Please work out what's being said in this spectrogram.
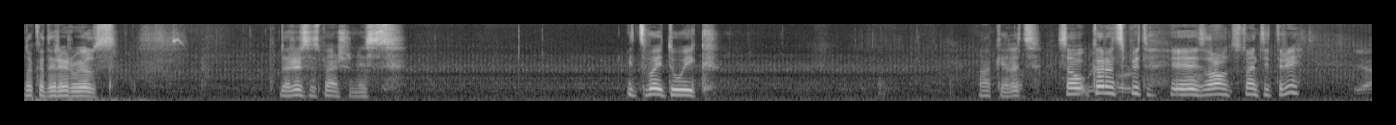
Look at the rear wheels. The rear suspension is it's way too weak. Okay, let's. So current speed is around 23. Yeah.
